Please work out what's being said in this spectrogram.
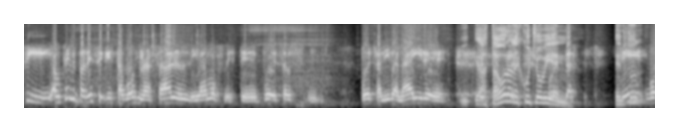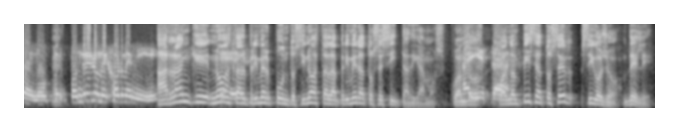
sí, ¿a usted le parece que esta voz nasal, digamos, este, puede ser, puede salir al aire? hasta ahora la escucho bien. sí, bueno, eh, pondré lo mejor de mí. Arranque no hasta el primer punto, sino hasta la primera tosecita, digamos. Cuando, cuando empiece a toser, sigo yo. Dele.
